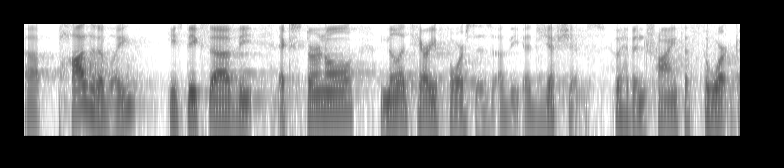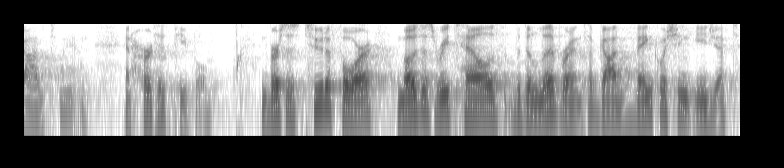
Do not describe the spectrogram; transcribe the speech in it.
Uh, positively, he speaks of the external military forces of the Egyptians who had been trying to thwart God's plan and hurt his people. In verses 2 to 4, Moses retells the deliverance of God vanquishing Egypt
